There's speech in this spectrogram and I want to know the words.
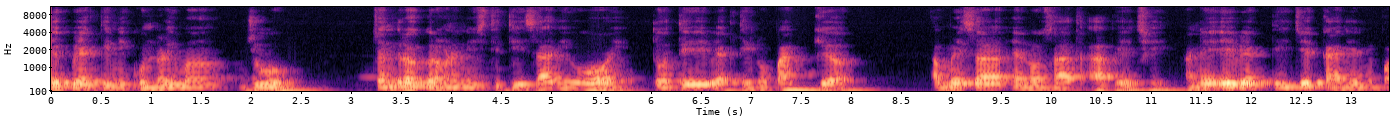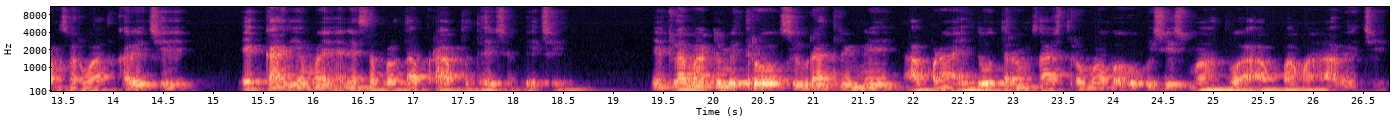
એક વ્યક્તિની કુંડળીમાં જુઓ ચંદ્રગ્રહણની સ્થિતિ સારી હોય તો તે વ્યક્તિનું ભાગ્ય હંમેશા એનો સાથ આપે છે. અને એ વ્યક્તિ જે કાર્યની પણ શરૂઆત કરે છે, એ કાર્યમાં એને સફળતા પ્રાપ્ત થઈ શકે છે. એટલા માટે મિત્રો, શિવરાત્રિને આપણા હિન્દુ ધર્મશાસ્ત્રોમાં બહુ વિશેષ મહત્વ આપવામાં આવે છે.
